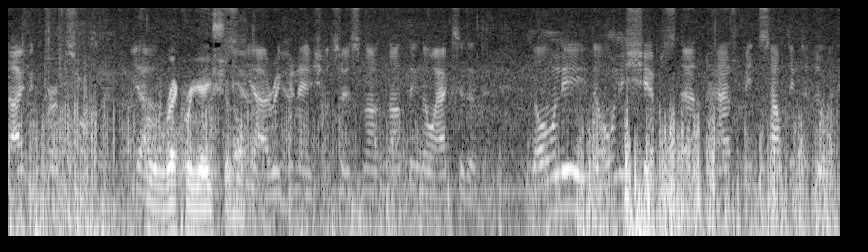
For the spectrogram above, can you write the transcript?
diving purposes. Yeah. For recreational. Yeah, recreation. So it's not nothing, no accident. The only the only ships that has been something to do with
